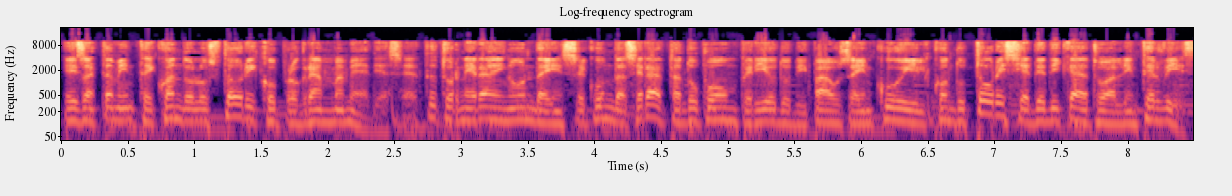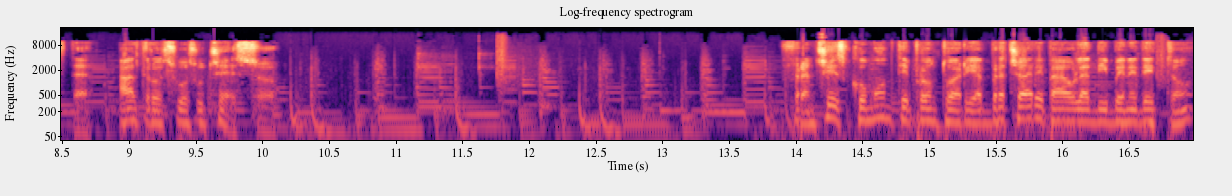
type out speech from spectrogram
esattamente quando lo storico programma Mediaset tornerà in onda in seconda serata dopo un periodo di pausa in cui il conduttore si è dedicato all'intervista, altro suo successo. Francesco Monte pronto a riabbracciare Paola Di Benedetto?.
